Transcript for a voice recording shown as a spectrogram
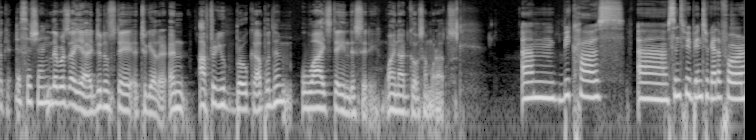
Okay. decision There was a yeah, I didn't stay together. And after you broke up with him, why stay in the city? Why not go somewhere else? Um, because uh, since we've been together for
